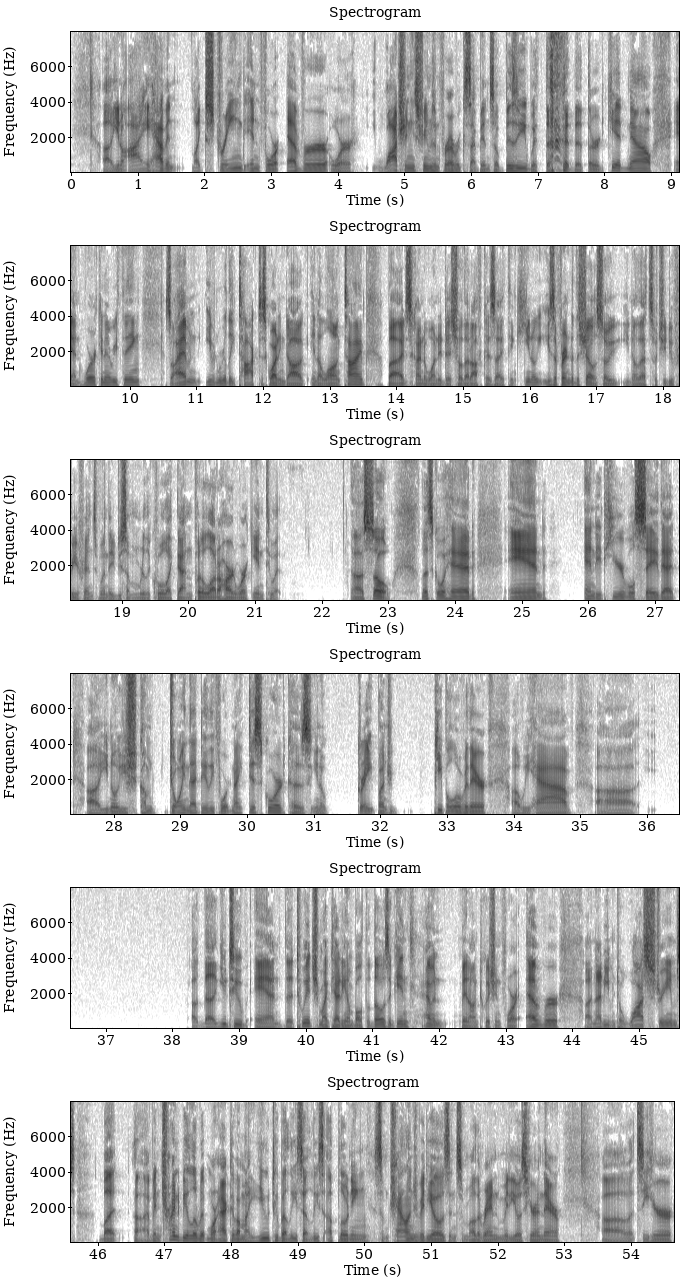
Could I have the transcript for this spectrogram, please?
Uh, you know, I haven't like streamed in forever or watch any streams in forever because I've been so busy with the the third kid now and work and everything. So I haven't even really talked to Squatting Dog in a long time, but I just kind of wanted to show that off because I think you know he's a friend of the show. So you know that's what you do for your friends when they do something really cool like that and put a lot of hard work into it. Uh, so let's go ahead and end it here. We'll say that uh, you know you should come join that daily Fortnite Discord because you know great bunch of people over there. Uh, we have uh, uh, the YouTube and the Twitch. Mike Daddy on both of those. Again, haven't been on Twitch in forever, uh, not even to watch streams. But uh, I've been trying to be a little bit more active on my YouTube, at least, at least uploading some challenge videos and some other random videos here and there. Let's see here.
